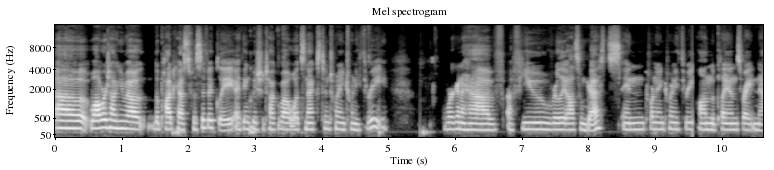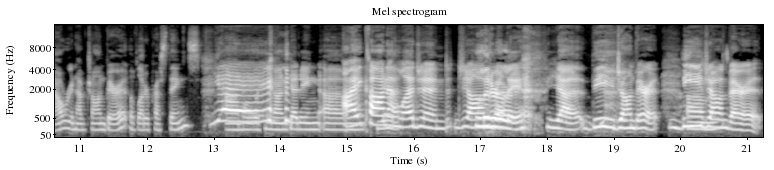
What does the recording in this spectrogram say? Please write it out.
uh, while we're talking about the podcast specifically, I think we should talk about what's next in 2023. We're going to have a few really awesome guests in 2023 on the plans right now. We're going to have John Barrett of Letterpress Things. Yay! Um, we're working on getting um, icon yeah. and legend John. Literally, Barrett. yeah, the John Barrett, the um, John Barrett.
